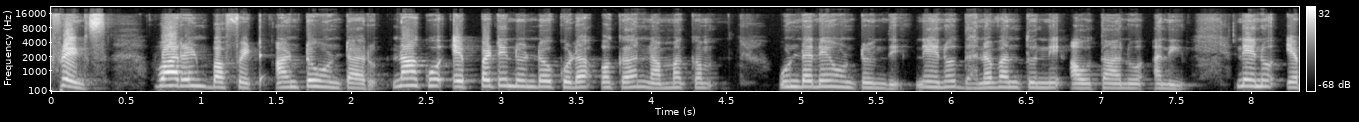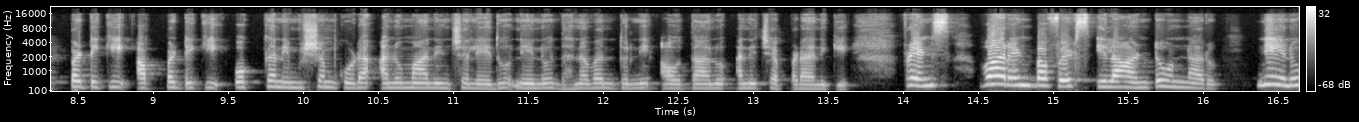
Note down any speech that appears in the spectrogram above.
ఫ్రెండ్స్ వారెన్ బఫెట్ అంటూ ఉంటారు నాకు ఎప్పటి నుండో కూడా ఒక నమ్మకం ఉండనే ఉంటుంది. నేను ధనవంతుణ్ణి అవుతాను అని. నేను ఎప్పటికీ అప్పటికి ఒక్క నిమిషం కూడా అనుమానించలేదు నేను ధనవంతుణ్ణి అవుతాను అని చెప్పడానికి. ఫ్రెండ్స్ వారెన్ బఫెట్స్ ఇలా అంటూ ఉన్నారు నేను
